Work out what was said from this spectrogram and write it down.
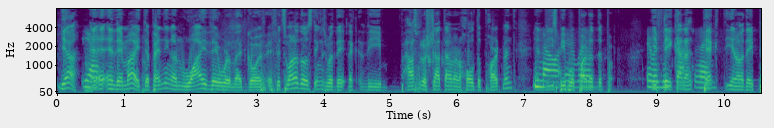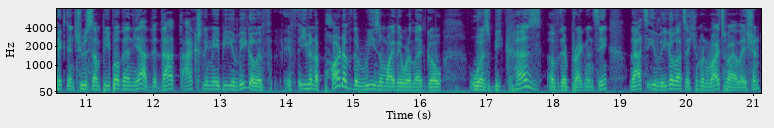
Yeah, Yeah. And, and they might, depending on why they were let go. If, if it's one of those things where they like, the hospital shut down a whole department, and No, these people it part was- of the it was if they kind of picked, you know, they picked and choose some people, then yeah, th- that actually may be illegal. If if even a part of the reason why they were let go was because of their pregnancy, that's illegal. That's a human rights violation.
